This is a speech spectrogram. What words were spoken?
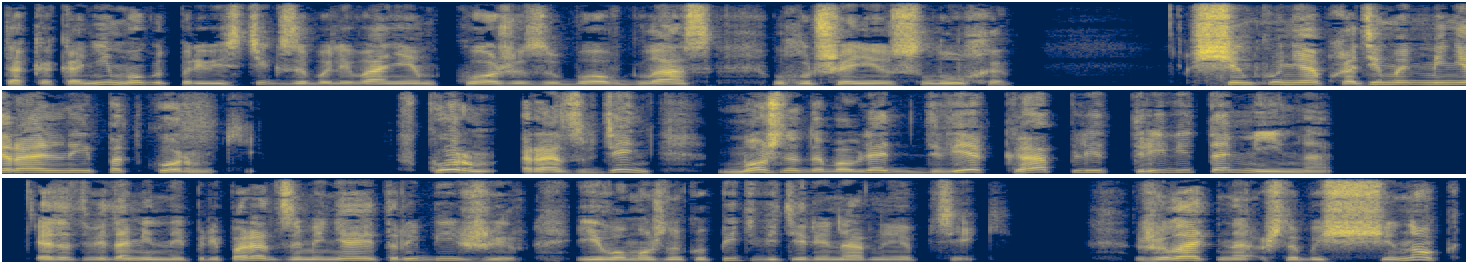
так как они могут привести к заболеваниям кожи, зубов, глаз, ухудшению слуха. Щенку необходимы минеральные подкормки. В корм раз в день можно добавлять две капли тривитамина. Этот витаминный препарат заменяет рыбий жир, и его можно купить в ветеринарной аптеке. Желательно, чтобы щенок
